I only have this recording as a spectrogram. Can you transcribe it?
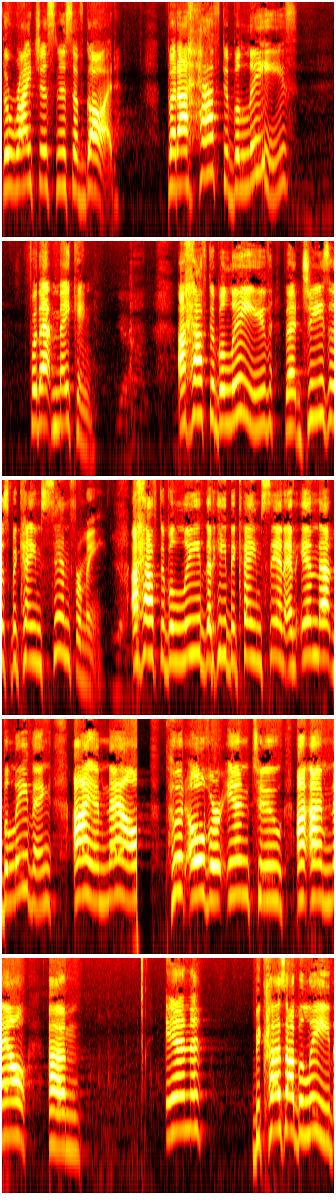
the righteousness of God. But I have to believe for that making. I have to believe that Jesus became sin for me. I have to believe that he became sin. And in that believing, I am now put over into, I, am now um, in, because I believe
